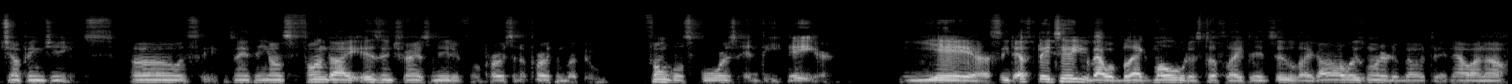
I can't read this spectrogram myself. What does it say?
Jumping genes. Uh, let's see. Is anything else? Fungi isn't transmitted from person to person, but through fungal spores in the air. Yeah, see, that's what they tell you about with black mold and stuff like that, too. Like, I always wondered about that. Now I know.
